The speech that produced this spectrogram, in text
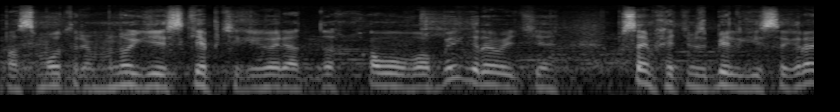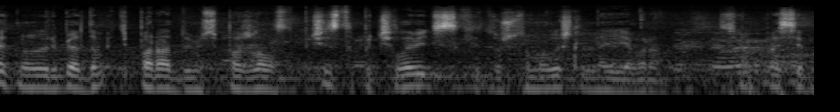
посмотрим. Многие скептики говорят, да кого вы обыгрываете? Мы сами хотим с Бельгией сыграть, но, ребят, давайте порадуемся, пожалуйста, чисто по-человечески, то, что мы вышли на Евро. Все, спасибо.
